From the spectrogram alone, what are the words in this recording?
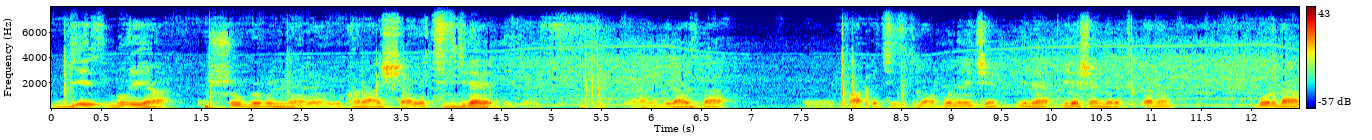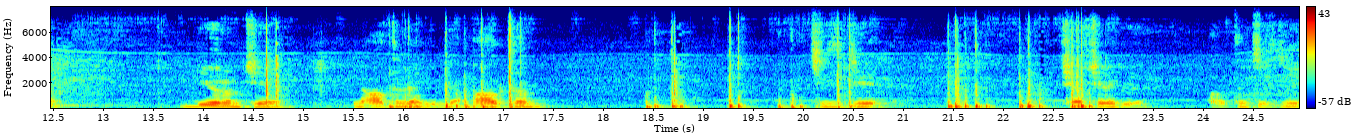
biz buraya şu bölümlere yukarı aşağıya çizgiler ekleyeceğiz. Yani biraz da farklı çizgiler. Bunun için yine bileşenlere tıkladım. Buradan diyorum ki Yine altın renginde. Altın çizgi çerçeve diyor. Altın çizgi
